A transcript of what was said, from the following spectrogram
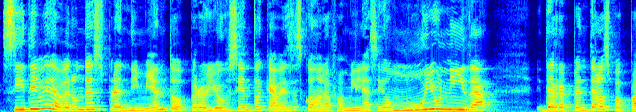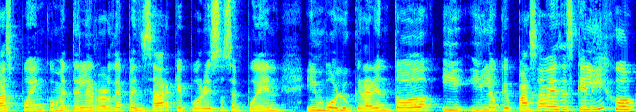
sí debe de haber un desprendimiento, pero yo siento que a veces cuando la familia ha sido muy unida, de repente los papás pueden cometer el error de pensar que por eso se pueden involucrar en todo y, lo que pasa a veces es que el hijo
